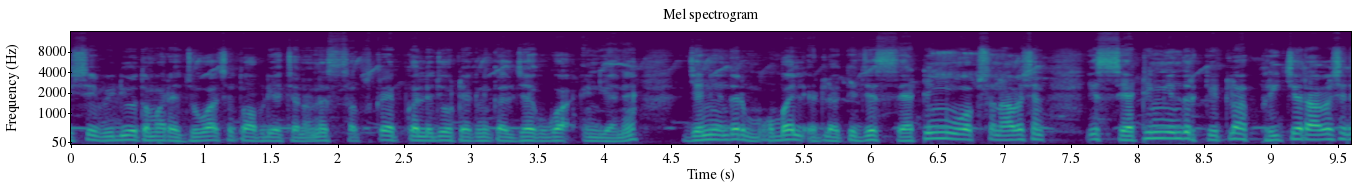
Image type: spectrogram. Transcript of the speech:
વિશે વીડિયો તમારે જોવા છે, તો આપણી આ ચેનલને સબસ્ક્રાઈબ કરી લેજો ટેકનિકલ જય ગુગા ઇન્ડિયાને જેની અંદર મોબાઈલ એટલે કે જે સેટિંગનું ઓપ્શન આવે છે એ સેટિંગની અંદર કેટલા ફીચર આવે છે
